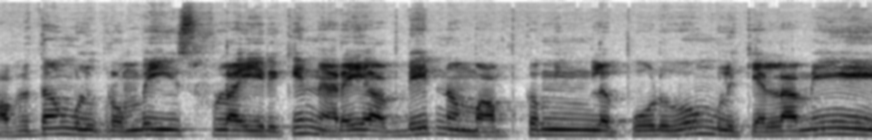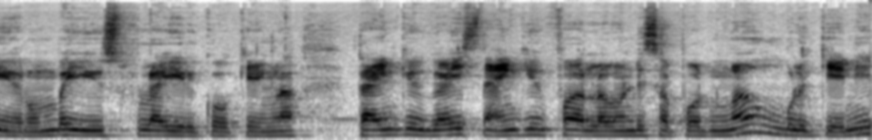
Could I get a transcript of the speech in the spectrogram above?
அப்போ தான் உங்களுக்கு ரொம்ப யூஸ்ஃபுல்லாக இருக்குது நிறைய அப்டேட் நம்ம அப்கமிங்கில் போடுவோம். உங்களுக்கு எல்லாமே ரொம்ப யூஸ்ஃபுல்லாக இருக்குது ஓகேங்களா thank you guys thank you for love சப்போர்ட்டுங்க உங்களுக்கு எனி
